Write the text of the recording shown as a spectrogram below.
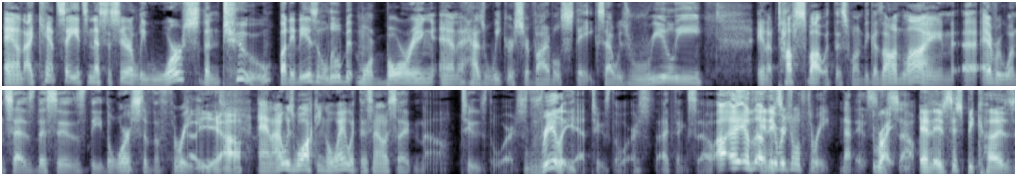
and I can't say it's necessarily worse than two, but it is a little bit more boring and it has weaker survival stakes. I was really in a tough spot with this one because online uh, everyone says this is the the worst of the three. Uh, yeah. And I was walking away with this and I was like, no, two's the worst. Really? Yeah, two's the worst. I think so. Uh, of, of the original three, that is. Right. So And is this because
